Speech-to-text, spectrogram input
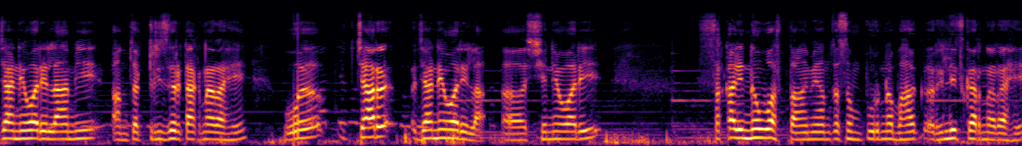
जानेवारीला आम्ही आमचा ट्रिझर टाकणार आहे व चार जानेवारीला शनिवारी सकाळी नऊ वाजता आम्ही आमचा संपूर्ण भाग रिलीज करणार आहे.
